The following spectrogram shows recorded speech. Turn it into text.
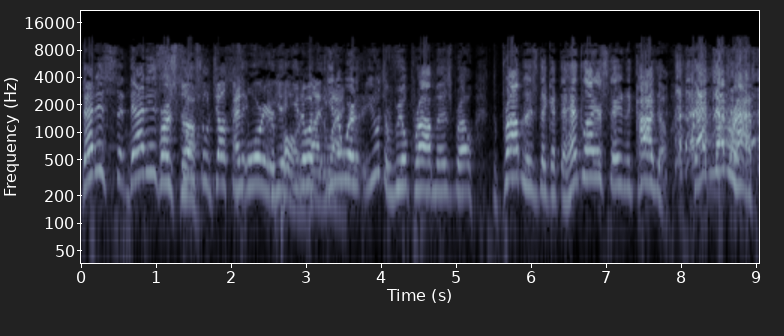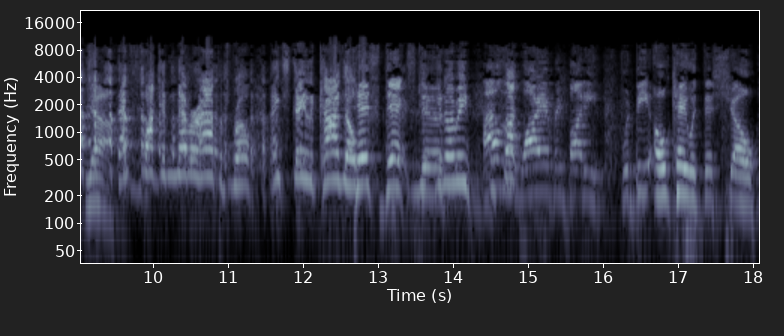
That is that is First off, social justice and it- warrior you, porn. You know what? by the you way. know where? You know what the real problem is, bro? The problem is they got the headliner staying in the condo. That never happens. Yeah. that fucking never happens, bro. I ain't staying in the condo. Kiss dicks, dude. You- you know what I mean? I don't fuck- know why everybody would be okay with this show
